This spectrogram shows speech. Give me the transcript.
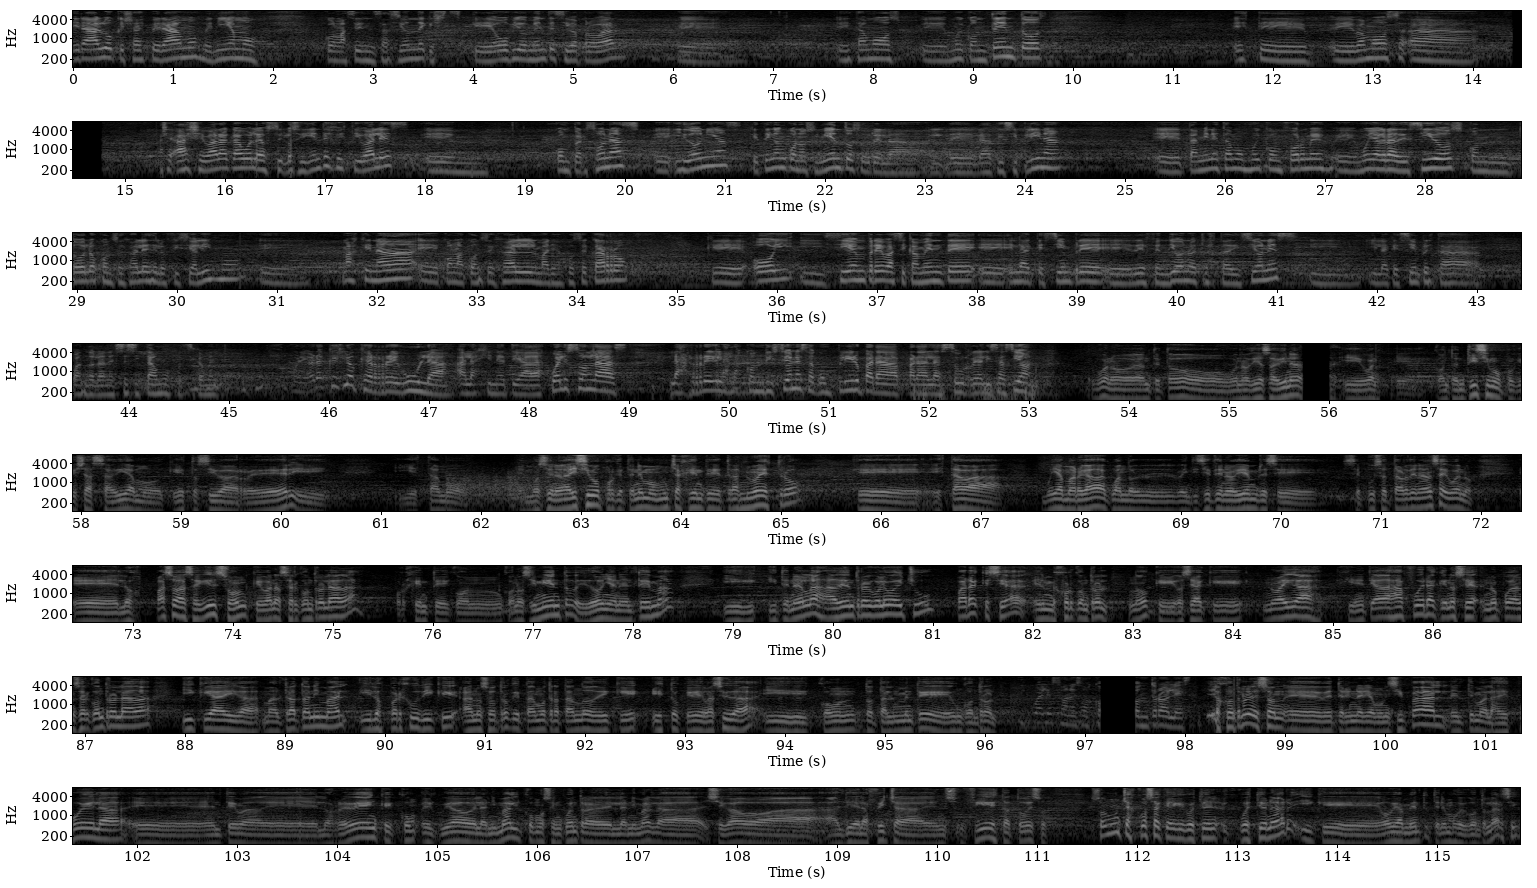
era algo que ya esperábamos, veníamos con la sensación de que, obviamente se iba a probar. Eh, estamos eh, muy contentos. Este, eh, vamos a, a, llevar a cabo los, siguientes festivales em, con personas idóneas que tengan conocimiento sobre la disciplina. También estamos muy conformes, muy agradecidos con todos los concejales del oficialismo más que nada eh, con la concejal María José Carro, que hoy y siempre básicamente eh, es la que siempre eh, defendió nuestras tradiciones y, la que siempre está cuando la necesitamos básicamente. Bueno, y ahora qué es lo que regula a las jineteadas? ¿Cuáles son las, las reglas, las condiciones a cumplir para, para su realización? Bueno, ante todo, buenos días Sabina. Y bueno, contentísimo porque ya sabíamos que esto se iba a rever y, estamos emocionadísimos porque tenemos mucha gente detrás nuestro que estaba muy amargada cuando el 27 de noviembre se, puso esta ordenanza y bueno, eh, los pasos a seguir son que van a ser controladas por gente con conocimiento, idónea en el tema, y, tenerlas adentro del Gualeguaychú para que sea el mejor control, ¿no? Que, o sea, que no haya jineteadas afuera que no, no puedan ser controladas y que haya maltrato animal y los perjudique a nosotros que estamos tratando de que esto quede en la ciudad y con totalmente un control. ¿Y cuáles son esos controles? Los controles son eh, veterinaria municipal, el tema de las espuelas, eh, el tema de los rebenques, el cuidado del animal, cómo se encuentra el animal llegado al día de la fecha en su fiesta, todo eso. Son muchas cosas que hay que cuestionar y que obviamente tenemos que controlar, sí.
